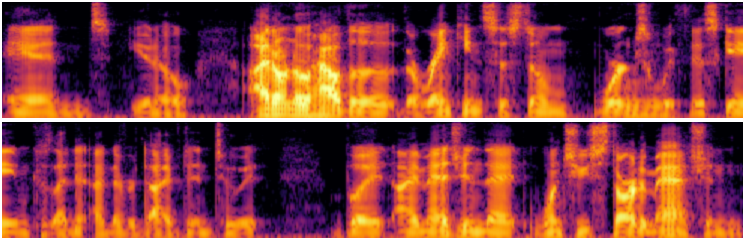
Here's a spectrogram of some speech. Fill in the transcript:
And, you know, I don't know how the, the ranking system works with this game because I, I never dived into it. But I imagine that once you start a match, and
